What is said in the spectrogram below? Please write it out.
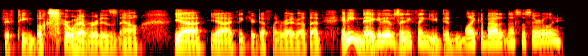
15 books or whatever it is now. Yeah, yeah, I think you're definitely right about that. Any negatives? Anything you didn't like about it necessarily?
